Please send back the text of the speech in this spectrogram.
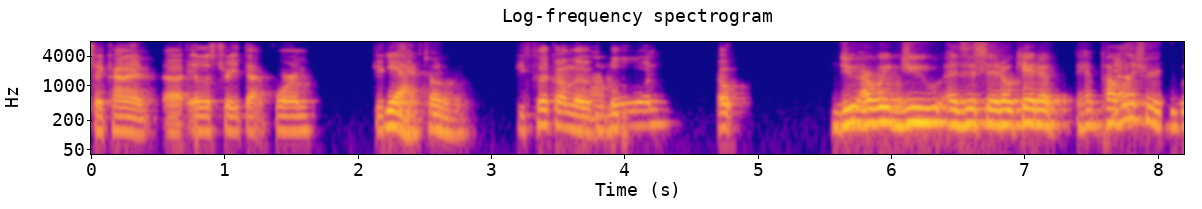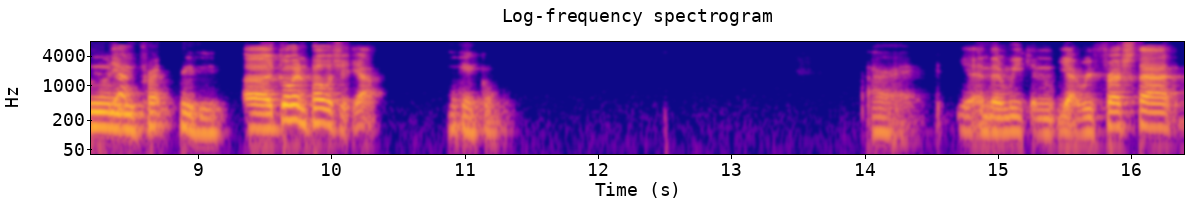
to kind of uh, illustrate that for them. yeah, click, totally. If you click on the um, blue one. Do are we do you, is this it okay to publish yeah. or do we want to yeah. do pre preview? Uh go ahead and publish it, yeah. Okay, cool. All right. Yeah, and then we can yeah refresh that.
